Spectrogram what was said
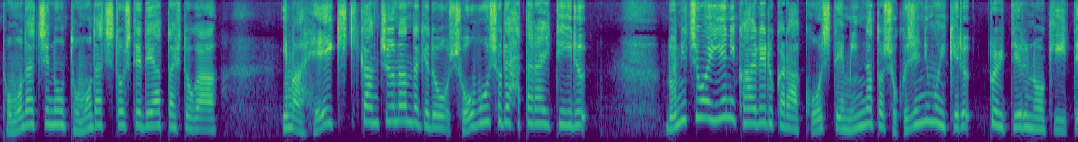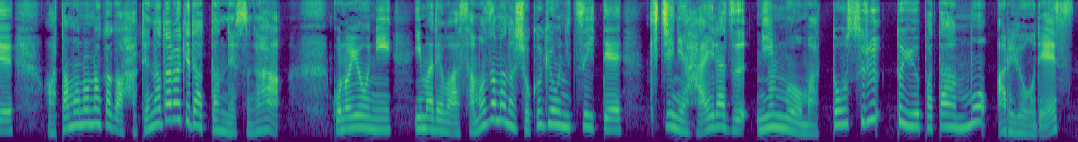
友達の友達として出会った人が、今兵役期間中なんだけど消防署で働いている。土日は家に帰れるからこうしてみんなと食事にも行けると言っているのを聞いて頭の中がハテナだらけだったんですが、このように今では様々な職業について基地に入らず任務を全うするというパターンもあるようです。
